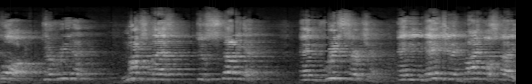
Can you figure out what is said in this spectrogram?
book to read it, much less to study it and research it and engage in a Bible study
